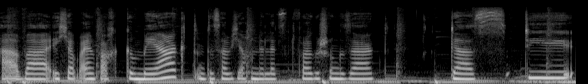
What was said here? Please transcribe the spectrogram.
Aber ich habe einfach gemerkt, und das habe ich auch in der letzten Folge schon gesagt, dass die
